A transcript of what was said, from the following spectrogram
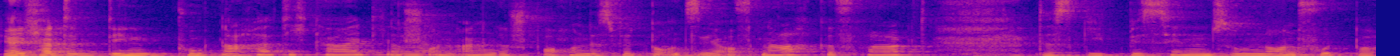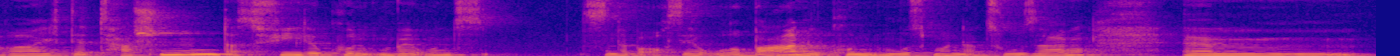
Ja, ich hatte den Punkt Nachhaltigkeit ja, ja, schon angesprochen. Das wird bei uns sehr oft nachgefragt. Das geht bis hin zum Non-Food-Bereich der Taschen, dass viele Kunden bei uns, das sind aber auch sehr urbane Kunden, muss man dazu sagen, ähm,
